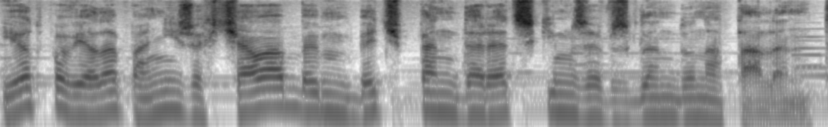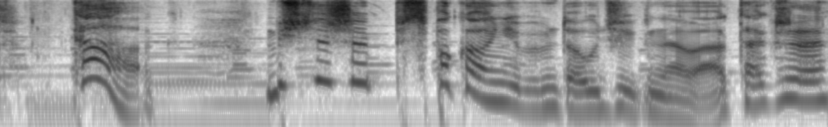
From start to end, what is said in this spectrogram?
I odpowiada pani, że chciałabym być pendereckim ze względu na talent. Tak. Myślę, że spokojnie bym to udźwignęła. Także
